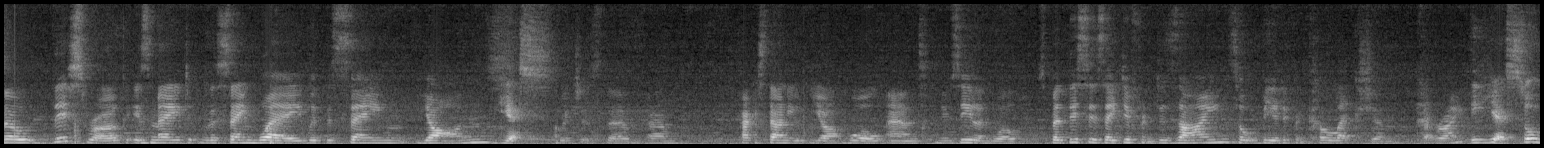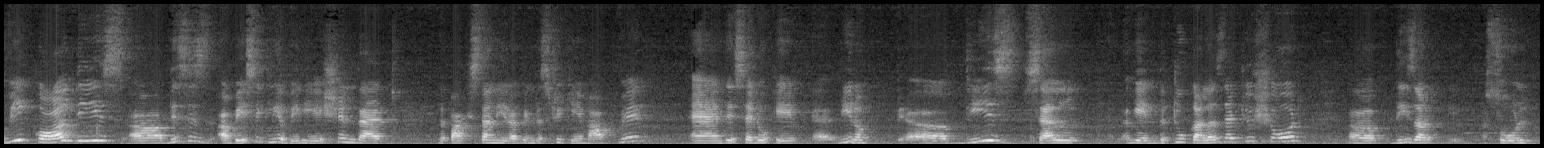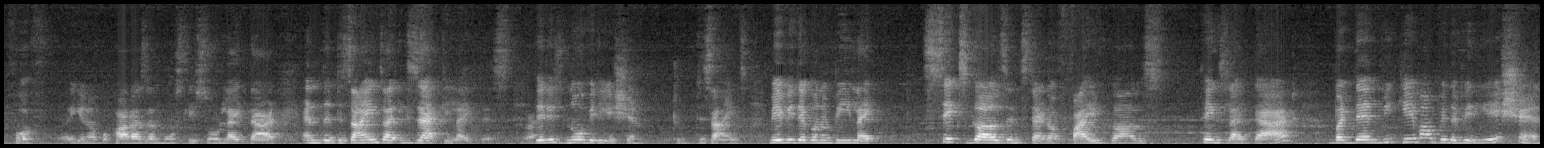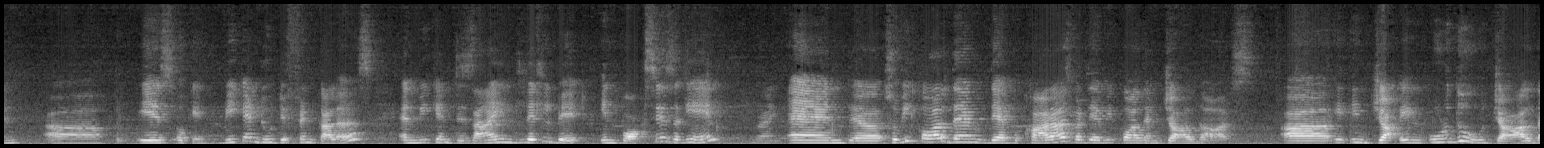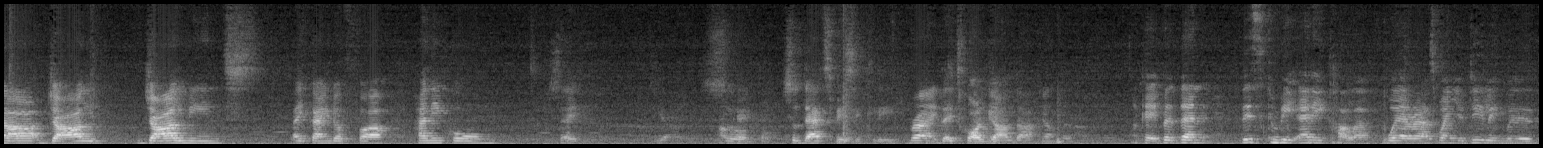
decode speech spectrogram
So this rug is made the same way with the same yarns. Yes. Which is the um, Pakistani yarn wool and New Zealand wool. But this is a different design, so it would be a different collection. Is that right? Yes. So we call these. Uh, this is a, basically a variation that the Pakistani rug industry came up with, and they said, okay, uh, you know, uh, these sell again the two colors that you showed. Uh, these are sold for you know Bokharas are mostly sold like that and the designs are exactly like this. Right. there is no variation to designs. Maybe they're going to be like six guls instead of five guls things like that. But then we came up with a variation uh, is okay we can do different colors and we can design little bit in boxes again. Right. and uh, so we call them they're Bokharas but there we call them jaldars uh, in in, in urdu jalda jal jal means like kind of uh, honeycomb say yeah so Okay. so that's basically Right. it's called Okay. jalda. Okay, but then this can be any color, whereas when you're dealing with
